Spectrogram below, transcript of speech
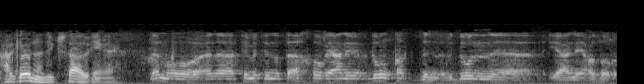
حكينا ذيك ساعة يعني. لما هو أنا فهمت إنه التأخر يعني بدون قصد بدون آه، يعني عذر.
